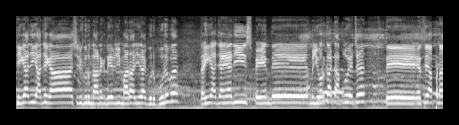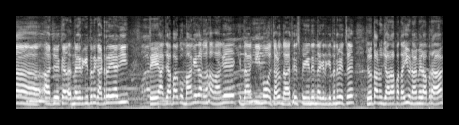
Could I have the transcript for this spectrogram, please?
ਠੀਕ ਆ ਜੀ ਅੱਜ ਹੈਗਾ ਸ੍ਰੀ ਗੁਰੂ ਨਾਨਕ ਦੇਵ ਜੀ ਮਹਾਰਾਜ ਜੀ ਦਾ ਗੁਰਪੁਰਬ। ਤੇ ਅਸੀਂ ਅੱਜ ਆਏ ਆ ਜੀ ਸਪੇਨ ਦੇ ਮਯੋਰਕਾ ਟਾਪੂ ਵਿੱਚ। ਤੇ ਇੱਥੇ ਆਪਣਾ ਅੱਜ ਕ- ਨਗਰ ਕੀਰਤਨ ਕੱਢ ਰਹੇ ਆ ਜੀ। ਤੇ ਅੱਜ ਆਪਾਂ ਘੁੰਮਾਂਗੇ, ਤੁਹਾਨੂੰ ਦਿਖਾਵਾਂਗੇ ਕਿੱਦਾਂ ਕੀ ਮਾਹੌਲ ਚੱਲ ਹੁੰਦਾ ਇੱਥੇ ਸਪੇਨ ਦੇ ਨਗਰ ਕੀਰਤਨ ਵਿੱਚ, ਜਦੋਂ ਤੁਹਾਨੂੰ ਜ਼ਿਆਦਾ ਪਤਾ ਹੀ ਹੋਣਾ ਮੇਰਾ ਭਰਾ,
